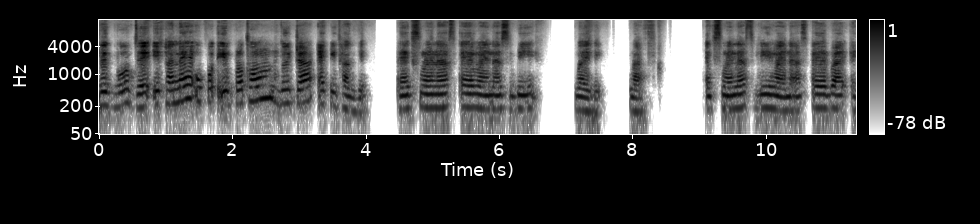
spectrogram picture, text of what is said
দেখব যে এখানে প্রথম দুইটা একই থাকবে। X minus A minus B by B plus X minus B minus A by A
